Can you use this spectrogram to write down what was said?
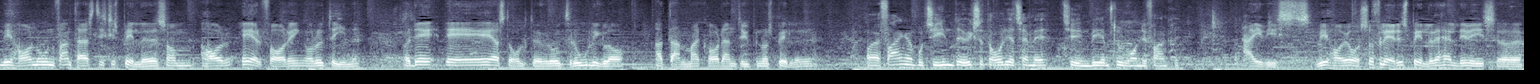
vi har nogle fantastiske spillere, som har erfaring og rutiner. Och det, det är jag stolt över och otroligt glad att Danmark har den typen av spelare. Og erfaring og rutine, det er jo ikke så dårligt at tage med til en VM-slutrunde i Frankrig. Nej, visst. Vi har ju också flera spelare heldigvis. Och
